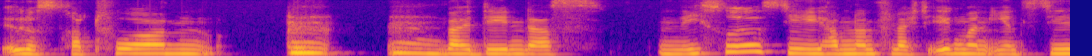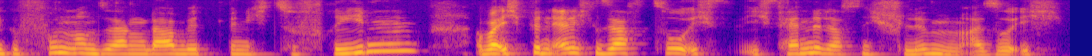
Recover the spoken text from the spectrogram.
Illustratoren, bei denen das nicht so ist. Die haben dann vielleicht irgendwann ihren Stil gefunden und sagen, damit bin ich zufrieden. Aber ich bin ehrlich gesagt so, ich, ich fände das nicht schlimm. Also ich,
